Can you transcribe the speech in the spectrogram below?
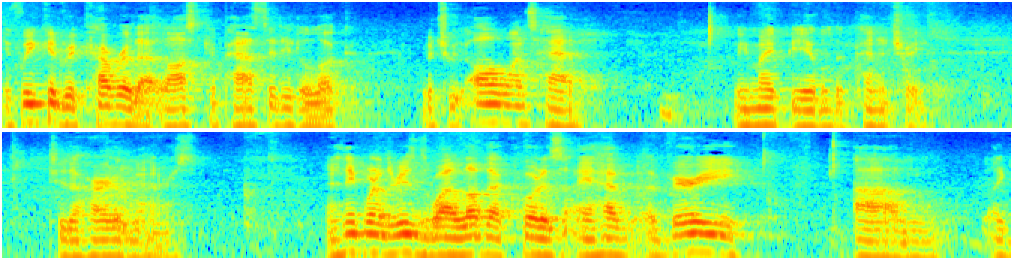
If we could recover that lost capacity to look, which we all once had, we might be able to penetrate to the heart of matters. And I think one of the reasons why I love that quote is I have a very um, like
